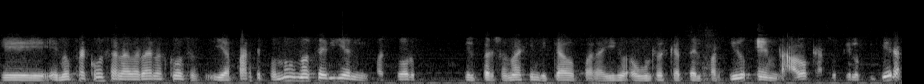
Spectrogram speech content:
que en otra cosa la verdad las cosas. Y aparte pues no no sería el factor el personaje indicado para ir a un rescate del partido en dado caso que lo quisiera.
